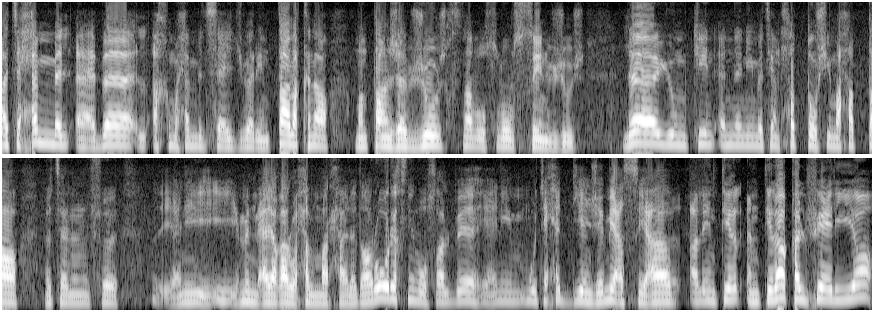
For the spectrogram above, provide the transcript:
أتحمل أعباء الأخ محمد سعيد جباري. انطلقنا من طنجة بجوج خصنا نوصلوا للصين بجوج. لا يمكن أنني مثلا نحطو شي محطة مثلا في يعني يعمل معايا غير واحد المرحلة. ضروري خصني نوصل به يعني متحديا جميع الصعاب. الانطلاقه الفعلية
